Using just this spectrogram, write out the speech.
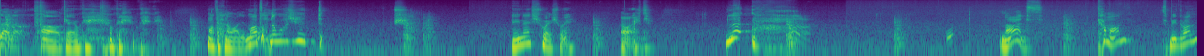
لا لا. آه أوكي أوكي أوكي أوكي, أوكي. ما طحنا واجد ما طحنا واجد. هنا شوي شوي. اورايت لا. نايس كم اون سبيد رن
